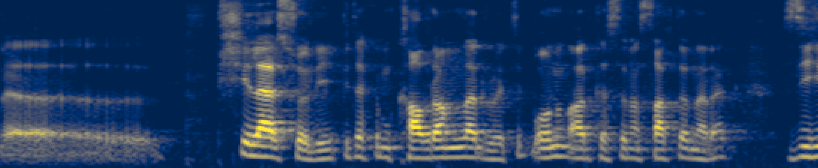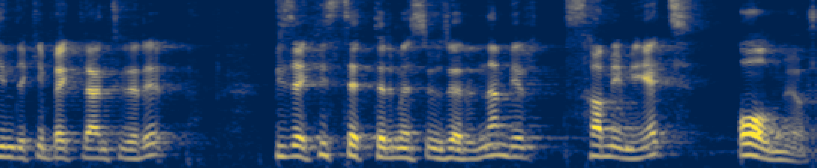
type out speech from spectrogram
e, bir şeyler söyleyip, bir takım kavramlar üretip onun arkasına saklanarak zihindeki beklentileri bize hissettirmesi üzerinden bir samimiyet olmuyor.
